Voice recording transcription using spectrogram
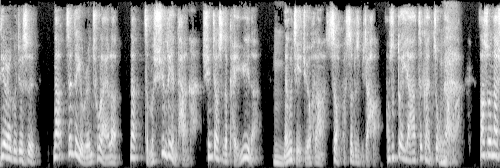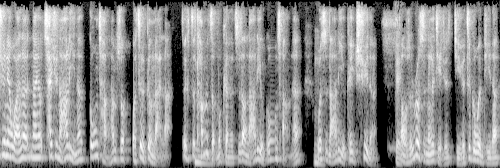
第二个就是，那真的有人出来了，那怎么训练他呢？宣教士的培育呢？嗯，能够解决啊？是是不是比较好？他们说：“对呀，这个很重要啊。”他说：“那训练完了，那要拆去哪里呢？工厂？”他们说：“哇，这个更难了。这个这他们怎么可能知道哪里有工厂呢？或是哪里有可以去呢？”那我说：“若是能够解决解决这个问题呢？”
